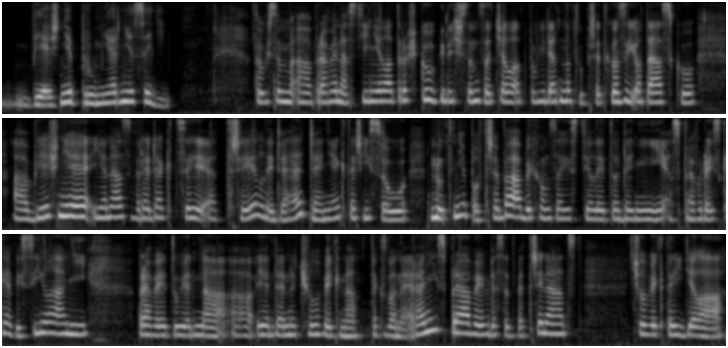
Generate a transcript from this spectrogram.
běžně průměrně sedí? To už jsem právě nastínila trošku, když jsem začala odpovídat na tu předchozí otázku. Běžně je nás v redakci tři lidé denně, kteří jsou nutně potřeba, abychom zajistili to denní spravodajské vysílání. Právě je tu jedna, jeden člověk na takzvané ranní zprávy v 10 ve 13, člověk, který dělá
